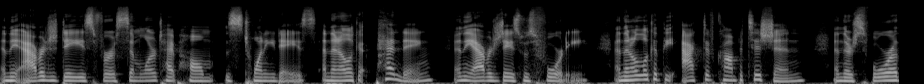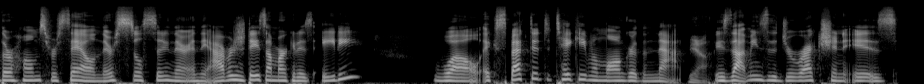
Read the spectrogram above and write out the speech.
and the average days for a similar type home is 20 days, and then I look at pending and the average days was 40, and then I look at the active competition and there's four other homes for sale and they're still sitting there and the average days on market is 80, well, expect it to take even longer than that Yeah. because that means the direction is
